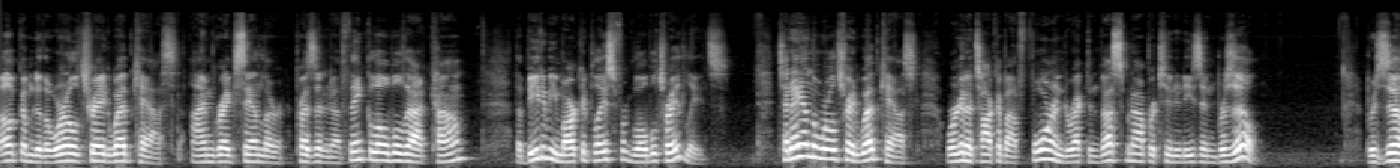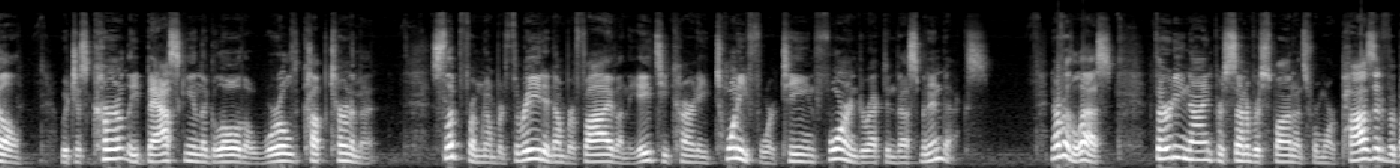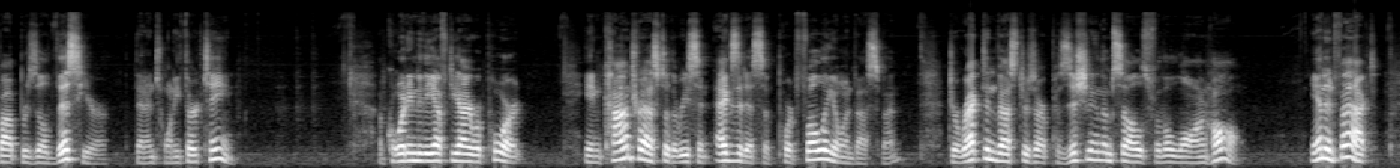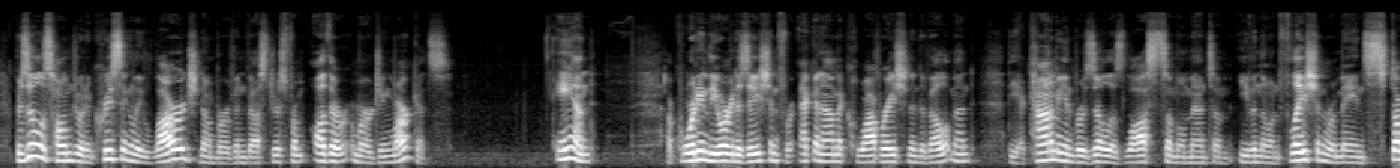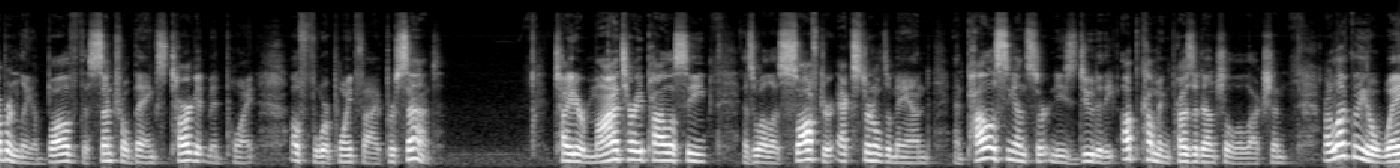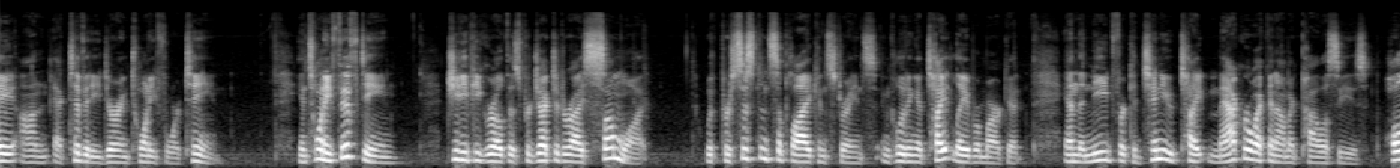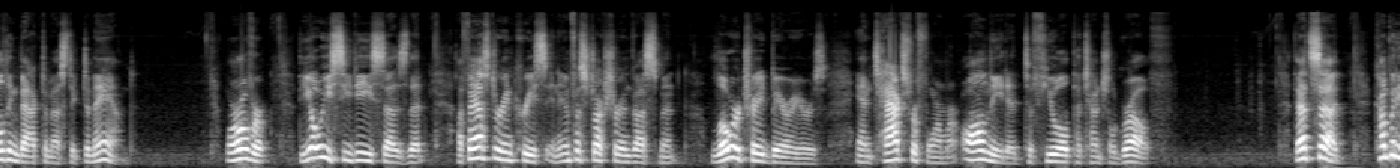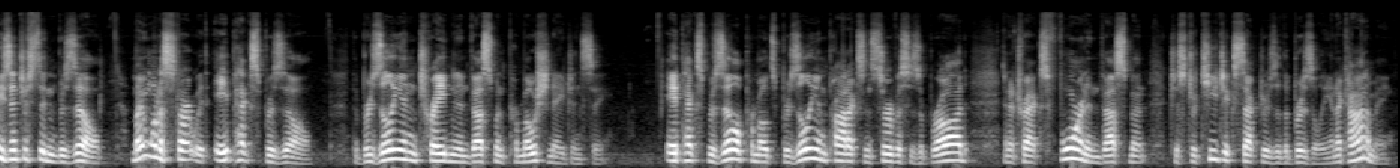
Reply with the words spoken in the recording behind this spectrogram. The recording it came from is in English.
Welcome to the World Trade Webcast. I'm Greg Sandler, president of ThinkGlobal.com, the B2B marketplace for global trade leads. Today on the World Trade Webcast, we're going to talk about foreign direct investment opportunities in Brazil. Brazil, which is currently basking in the glow of the World Cup tournament, slipped from number 3 to number 5 on the A.T. Kearney 2014 Foreign Direct Investment Index. Nevertheless, 39% of respondents were more positive about Brazil this year than in 2013. According to the FDI report, in contrast to the recent exodus of portfolio investment, direct investors are positioning themselves for the long haul. And in fact, Brazil is home to an increasingly large number of investors from other emerging markets. And According to the Organization for Economic Cooperation and Development, the economy in Brazil has lost some momentum, even though inflation remains stubbornly above the central bank's target midpoint of 4.5%. Tighter monetary policy, as well as softer external demand and policy uncertainties due to the upcoming presidential election, are likely to weigh on activity during 2014. In 2015, GDP growth is projected to rise somewhat with persistent supply constraints, including a tight labor market and the need for continued tight macroeconomic policies holding back domestic demand. Moreover, the OECD says that a faster increase in infrastructure investment, lower trade barriers, and tax reform are all needed to fuel potential growth. That said, companies interested in Brazil might want to start with Apex Brazil, the Brazilian Trade and Investment Promotion Agency. Apex Brazil promotes Brazilian products and services abroad and attracts foreign investment to strategic sectors of the Brazilian economy.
